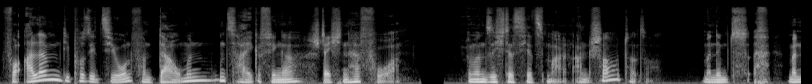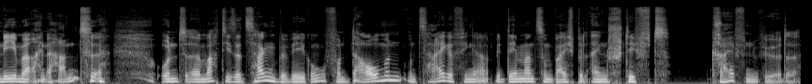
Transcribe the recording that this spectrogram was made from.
Vor allem die Position von Daumen und Zeigefinger stechen hervor. Wenn man sich das jetzt mal anschaut, also man nimmt, man nehme eine Hand und äh, macht diese Zangenbewegung von Daumen und Zeigefinger, mit dem man zum Beispiel einen Stift greifen würde.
